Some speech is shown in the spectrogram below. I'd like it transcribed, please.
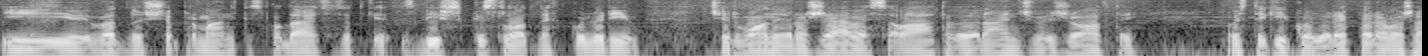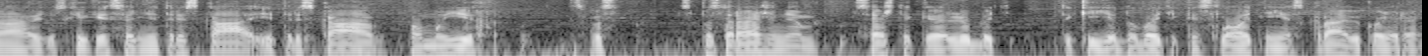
І видно, що приманки складаються все-таки з більш кислотних кольорів: червоний, рожевий, салатовий, оранжевий, жовтий. Ось такі кольори переважають, оскільки сьогодні тріска, і тріска, по моїх спостереженням, все ж таки любить такі ядовиті, кислотні, яскраві кольори.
